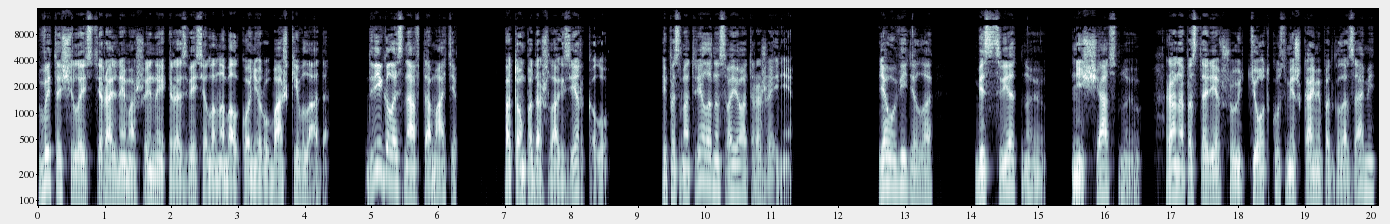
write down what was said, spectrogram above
вытащила из стиральной машины и развесила на балконе рубашки Влада, двигалась на автомате, потом подошла к зеркалу и посмотрела на свое отражение. Я увидела бесцветную, несчастную, рано постаревшую тетку с мешками под глазами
